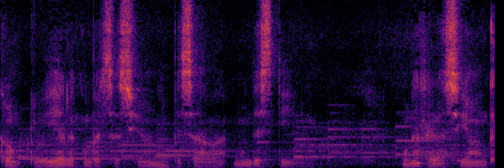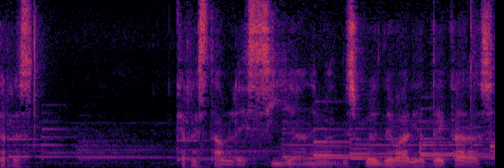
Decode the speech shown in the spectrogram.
concluía la conversación y empezaba un destino, una relación que que restablecía además después de varias décadas,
